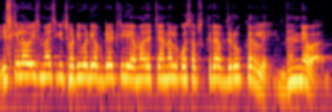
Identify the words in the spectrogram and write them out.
इसके अलावा इस मैच की छोटी बड़ी अपडेट के लिए हमारे चैनल को सब्सक्राइब ज़रूर कर ले। धन्यवाद।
